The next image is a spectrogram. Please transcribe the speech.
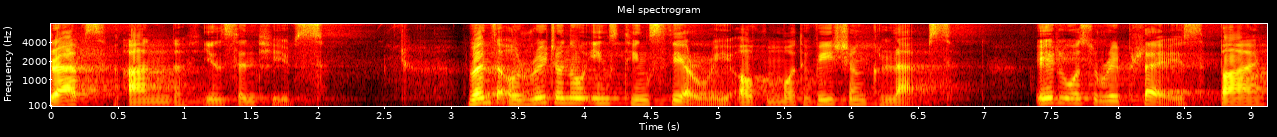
drives and incentives. When the original instinct theory of motivation collapsed, it was replaced by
